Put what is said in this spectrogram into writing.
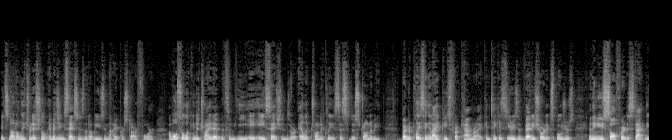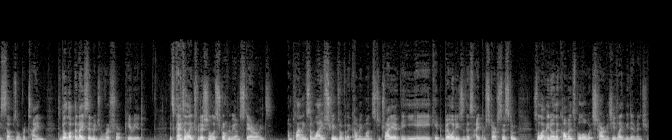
It's not only traditional imaging sessions that I'll be using the Hyperstar for, I'm also looking to try it out with some EAA sessions or electronically assisted astronomy. By replacing an eyepiece for a camera, I can take a series of very short exposures and then use software to stack these subs over time to build up a nice image over a short period. It's kind of like traditional astronomy on steroids. I'm planning some live streams over the coming months to try out the EAA capabilities of this Hyperstar system, so let me know in the comments below which targets you'd like me to image.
